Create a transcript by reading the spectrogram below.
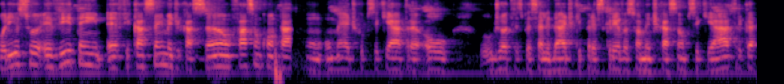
Por isso, evitem é, ficar sem medicação, façam contato com o médico psiquiatra ou, ou de outra especialidade que prescreva sua medicação psiquiátrica,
